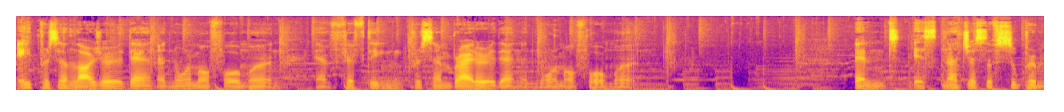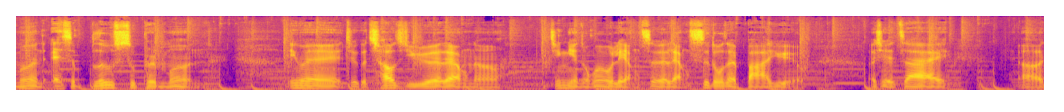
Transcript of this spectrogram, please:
8% larger than a normal full moon and 15% brighter than a normal full moon. And it's not just a super moon, it's a blue super moon. 因为这个超级月亮呢， 今年总共有两次，两次都在八月哦，而且在呃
